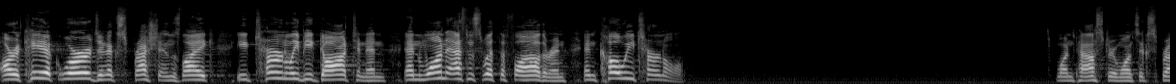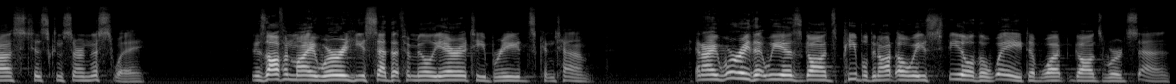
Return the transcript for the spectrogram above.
archaic words and expressions like eternally begotten and, and one essence with the Father and, and co eternal. One pastor once expressed his concern this way It is often my worry, he said, that familiarity breeds contempt. And I worry that we as God's people do not always feel the weight of what God's word says.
